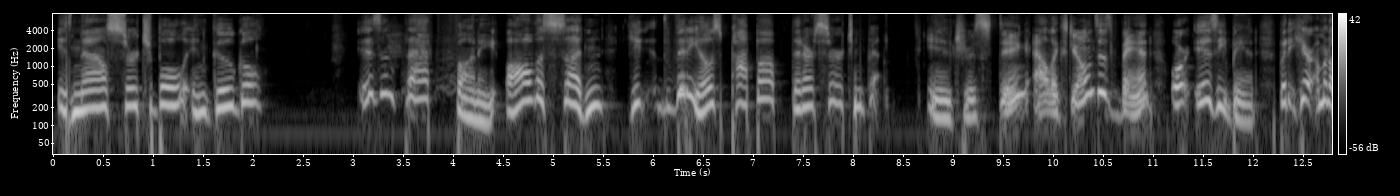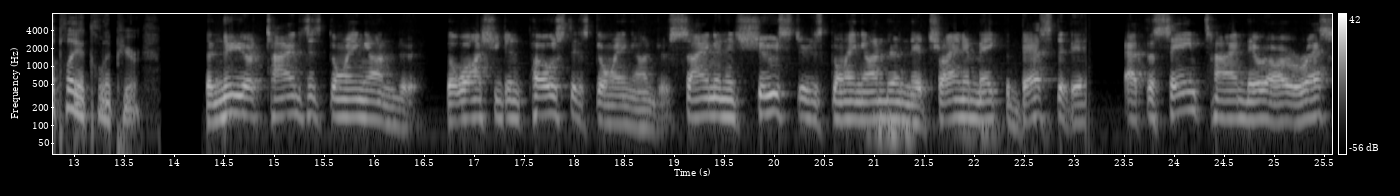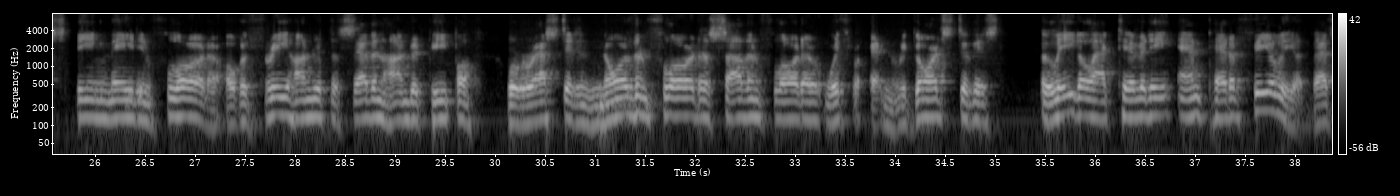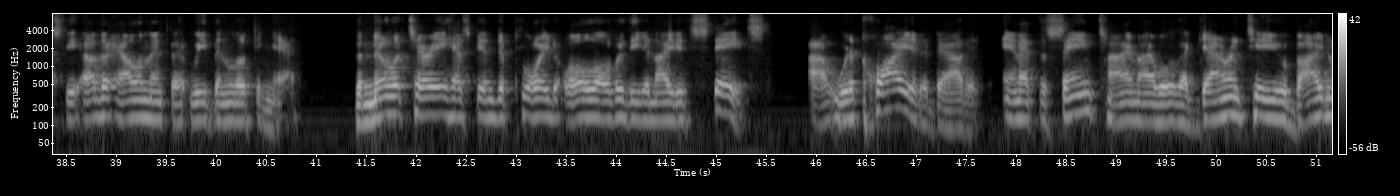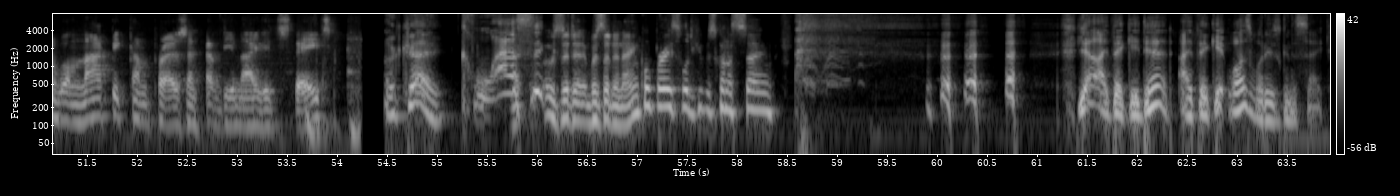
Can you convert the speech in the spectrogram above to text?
is now searchable in Google? Isn't that funny? All of a sudden, you, the videos pop up that are searching. Interesting. Alex Jones is banned, or is he banned? But here, I'm going to play a clip here. The New York Times is going under. The Washington Post is going under. Simon and Schuster is going under, and they're trying to make the best of it. At the same time, there are arrests being made in Florida. Over 300 to 700 people were arrested in northern Florida, southern Florida, with in regards to this illegal activity and pedophilia. That's the other element that we've been looking at. The military has been deployed all over the United States. Uh, we're quiet about it. And at the same time, I will I guarantee you Biden will not become president of the United States. Okay, classic. Was it a, was it an ankle bracelet he was going to say? yeah, I think he did. I think it was what he was going to say.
